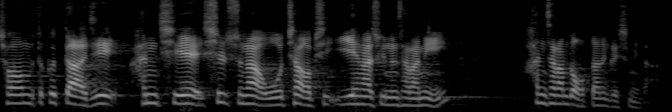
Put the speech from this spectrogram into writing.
처음부터 끝까지 한치의 실수나 오차 없이 이행할 수 있는 사람이 한 사람도 없다는 것입니다.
